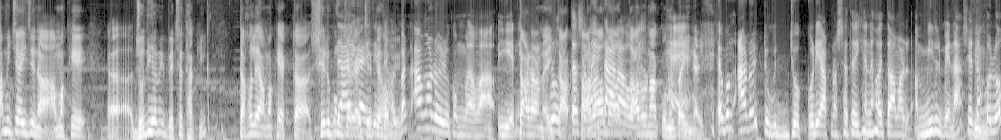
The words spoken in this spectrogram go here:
আমি চাই যে না আমাকে যদি আমি বেঁচে থাকি তাহলে আমাকে একটা সেরকম জায়গায় যেতে হবে। বাট আমার ওইরকম ইয়ে। তাড়া নাই, তা- প্রত্যাশা নাই, তাড়া বা নেই। কোনোটাই নাই। এবং আরও একটু যোগ করি আপনার সাথে এখানে হয়তো আমার মিলবে না। সেটা হলো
